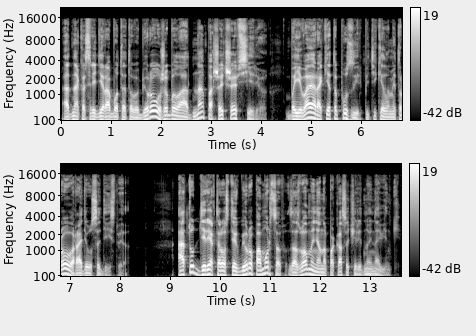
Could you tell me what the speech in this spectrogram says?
Однако среди работ этого бюро уже была одна, пошедшая в серию — боевая ракета «Пузырь» пятикилометрового радиуса действия. А тут директор Остехбюро Поморцев зазвал меня на показ очередной новинки.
